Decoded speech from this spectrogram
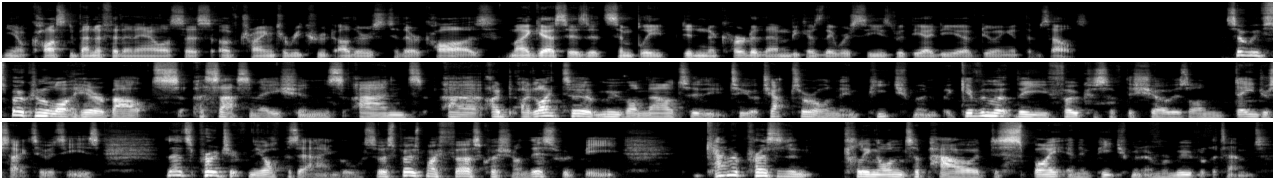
you know cost benefit analysis of trying to recruit others to their cause. My guess is it simply didn't occur to them because they were seized with the idea of doing it themselves. So we've spoken a lot here about assassinations, and uh, I'd, I'd, like to move on now to the, to your chapter on impeachment. But given that the focus of the show is on dangerous activities, let's approach it from the opposite angle. So I suppose my first question on this would be: Can a president cling on to power despite an impeachment and removal attempt?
